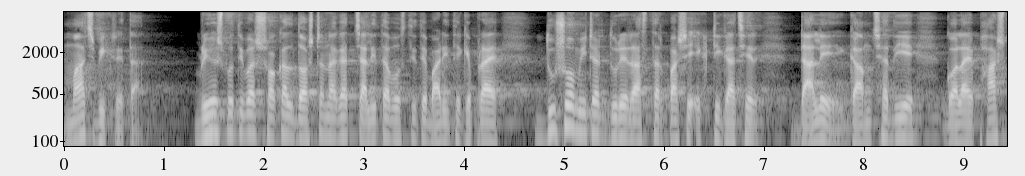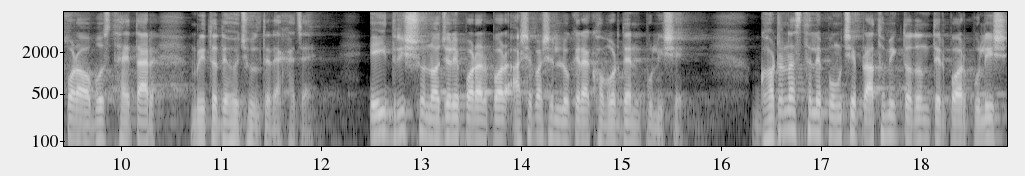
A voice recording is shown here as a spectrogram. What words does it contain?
মাছ বিক্রেতা। বৃহস্পতিবার সকাল দশটা নাগাদ চালিতা বস্তিতে বাড়ি থেকে প্রায় দুশো মিটার দূরে রাস্তার পাশে একটি গাছের ডালে গামছা দিয়ে গলায় ফাঁস পড়া অবস্থায় তার মৃতদেহ ঝুলতে দেখা যায়। এই দৃশ্য নজরে পড়ার পর আশেপাশের লোকেরা খবর দেন পুলিশে। ঘটনাস্থলে পৌঁছে প্রাথমিক তদন্তের পর পুলিশ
